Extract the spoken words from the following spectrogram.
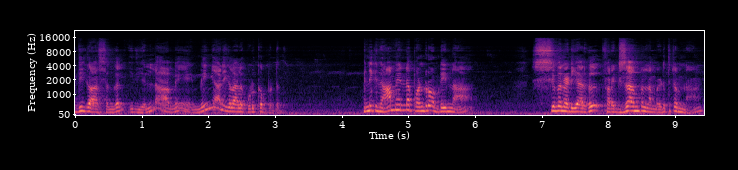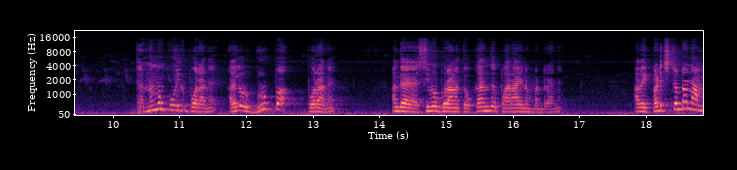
இதிகாசங்கள் இது எல்லாமே மெய்ஞானிகளால் கொடுக்கப்பட்டது. இன்றைக்கி நாம் என்ன பண்ணுறோம் அப்படின்னா சிவனடியார்கள் ஃபார் எக்ஸாம்பிள் நம்ம எடுத்துட்டோம்னா தினமும் கோயிலுக்கு போகிறாங்க அதில் ஒரு குரூப்பாக போகிறாங்க அந்த சிவபுராணத்தை உட்காந்து பாராயணம் பண்ணுறாங்க அதை படிச்சிட்டோம்னா நாம்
